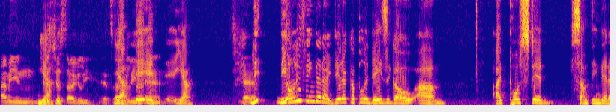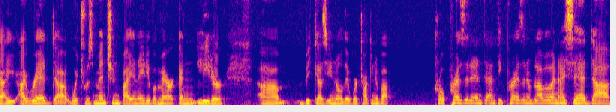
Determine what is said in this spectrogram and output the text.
I mean, Yeah. it's just ugly. It's yeah, ugly. it, and, it, yeah. and- The, the only thing that I did a couple of days ago, um, I posted something that I, I read, uh, which was mentioned by a Native American leader, um, because, you know, they were talking about pro president, anti president, blah, blah, blah. And I said, uh,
